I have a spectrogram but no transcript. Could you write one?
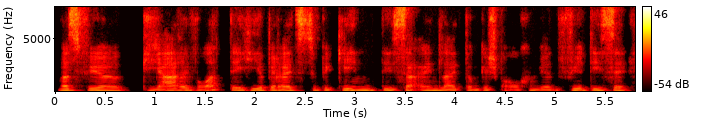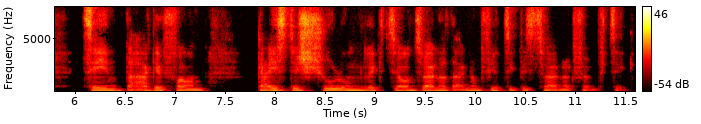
was für klare Worte hier bereits zu Beginn dieser Einleitung gesprochen werden, für diese zehn Tage von Geistesschulung, Lektion 241 bis 250.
